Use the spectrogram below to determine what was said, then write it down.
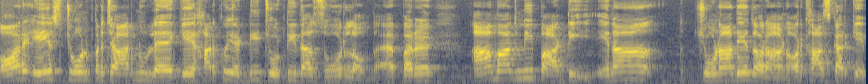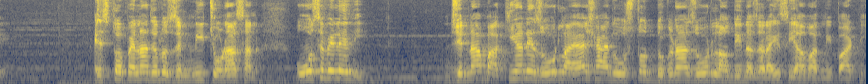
ਔਰ ਇਸ ਚੋਣ ਪ੍ਰਚਾਰ ਨੂੰ ਲੈ ਕੇ ਹਰ ਕੋਈ ਅੱਡੀ ਚੋਟੀ ਦਾ ਜ਼ੋਰ ਲਾਉਂਦਾ ਹੈ। ਪਰ ਆਮ ਆਦਮੀ ਪਾਰਟੀ ਇਹਨਾਂ ਚੋਣਾਂ ਦੇ ਦੌਰਾਨ, ਔਰ ਖਾਸ ਕਰਕੇ ਇਸ ਤੋਂ ਪਹਿਲਾਂ ਜਦੋਂ ਜ਼ਿਮਨੀ ਚੋਣਾਂ ਸਨ, ਉਸ ਵੇਲੇ ਵੀ ਜਿੰਨਾ ਬਾਕੀਆਂ ਨੇ ਜ਼ੋਰ ਲਾਇਆ, ਸ਼ਾਇਦ ਉਸ ਤੋਂ ਦੁੱਗਣਾ ਜ਼ੋਰ ਲਾਉਂਦੀ ਨਜ਼ਰ ਆਈ ਸੀ ਆਮ ਆਦਮੀ ਪਾਰਟੀ।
